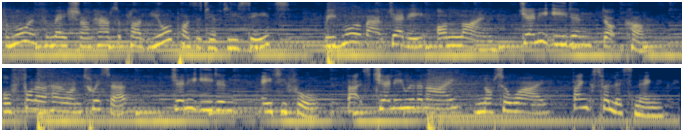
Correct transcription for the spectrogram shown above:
For more information on how to plant your positivity seeds, read more about Jenni online, jennieden.com, or follow her on Twitter, jennieden84. That's Jenni with an I, not a Y. Thanks for listening.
